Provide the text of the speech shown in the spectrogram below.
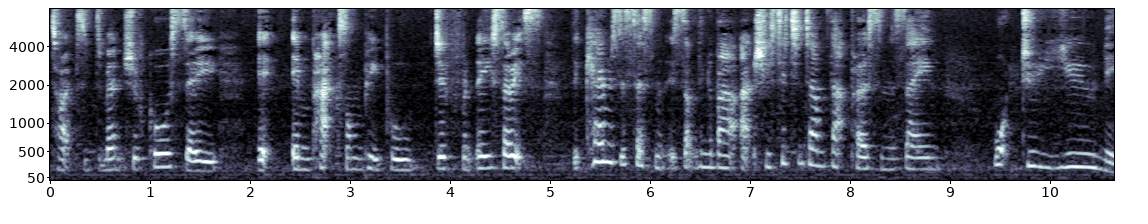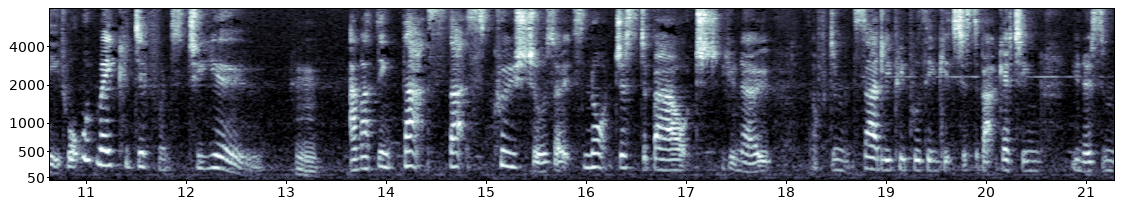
types of dementia, of course. They it impacts on people differently. So it's the carer's assessment is something about actually sitting down with that person and saying, what do you need? What would make a difference to you? Hmm. and I think that's that's crucial. So it's not just about you know. Often, sadly, people think it's just about getting you know some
